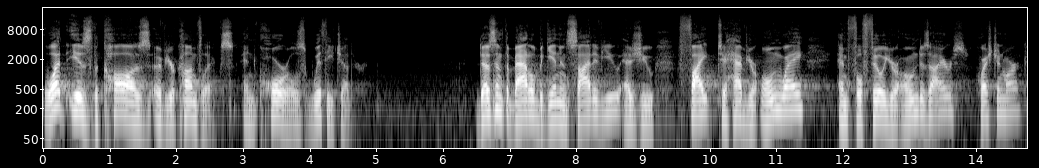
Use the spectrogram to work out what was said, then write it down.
what is the cause of your conflicts and quarrels with each other? Doesn't the battle begin inside of you as you fight to have your own way and fulfill your own desires? Question mark.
